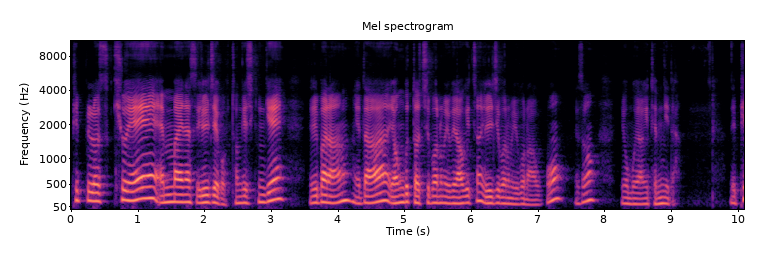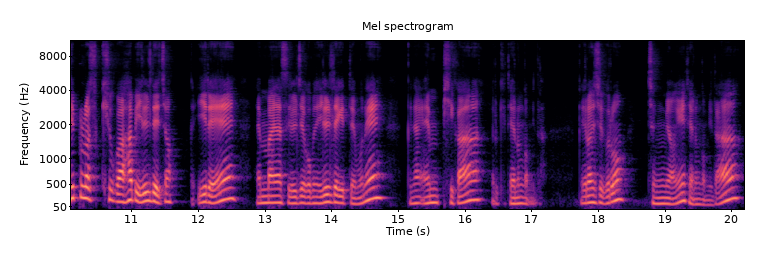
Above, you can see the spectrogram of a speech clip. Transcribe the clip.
p 플러스 q의 n-1제곱 전개시킨 게 일반항에다가 0부터 집어넣으면 여기 나오겠죠? 1 집어넣으면 이거 나오고 그래서 이 모양이 됩니다. p 플러스 q가 합이 1 되죠? 1에 n-1제곱은 1 되기 때문에 그냥 mp가 이렇게 되는 겁니다. 이런 식으로 증명이 되는 겁니다.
